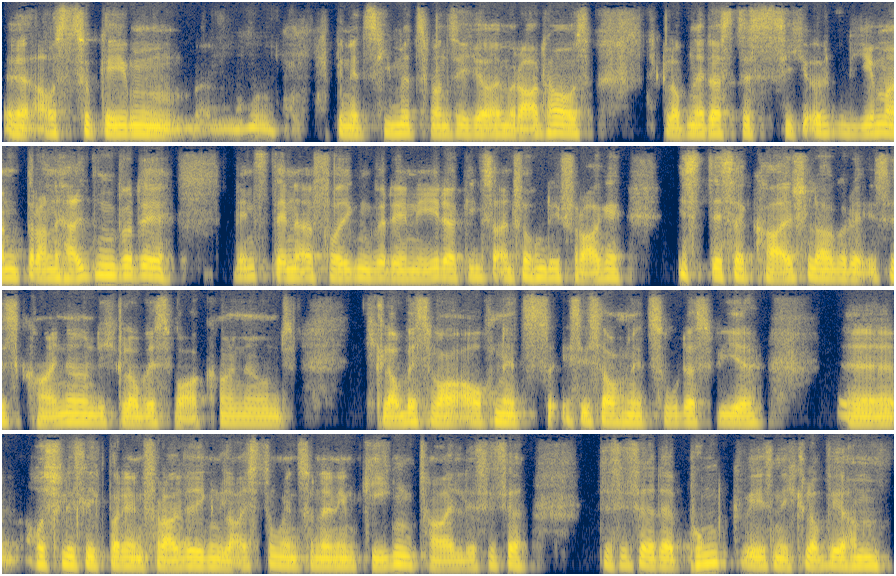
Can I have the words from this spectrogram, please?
äh, auszugeben. Ich bin jetzt 27 Jahre im Rathaus. Ich glaube nicht, dass das sich irgendjemand dran halten würde, wenn es denn erfolgen würde. Nee, da ging es einfach um die Frage, ist das ein Kahlschlag oder ist es keiner? Und ich glaube, es war keiner. Und ich glaube, es war auch nicht, es ist auch nicht so, dass wir äh, ausschließlich bei den freiwilligen Leistungen, sondern im Gegenteil. Das ist ja, das ist ja der Punkt gewesen. Ich glaube, wir haben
